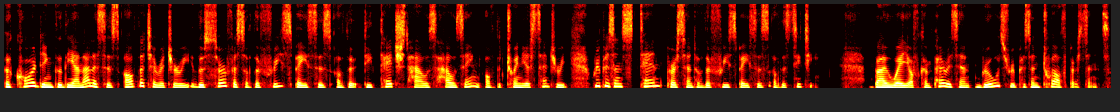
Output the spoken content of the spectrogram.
According to the analysis of the territory, the surface of the free spaces of the detached house housing of the 20th century represents 10% of the free spaces of the city. By way of comparison, roads represent 12%.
